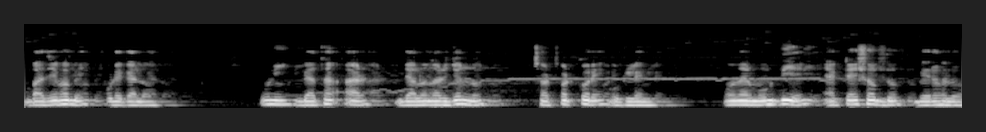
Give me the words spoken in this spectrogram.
বাজেভাবে পুড়ে গেল। উনি ব্যথা আর জ্বালনার জন্য ছটফট করে উঠলেন। ওনার মুখ দিয়ে একটাই শব্দ বের হলো।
